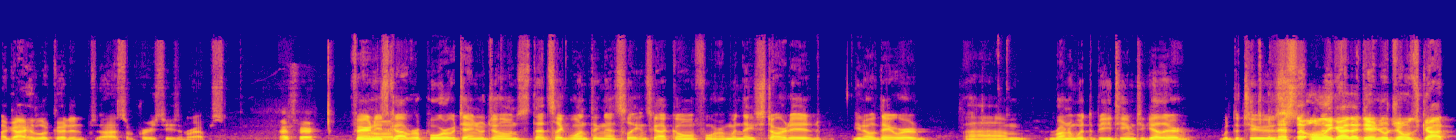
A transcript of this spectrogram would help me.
a guy who looked good in uh, some preseason reps. That's fair. Fair, and he's Um, got rapport with Daniel Jones. That's like one thing that Slayton's got going for him. When they started, you know, they were um, running with the B team together with the twos. And that's the only guy that Daniel Jones got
